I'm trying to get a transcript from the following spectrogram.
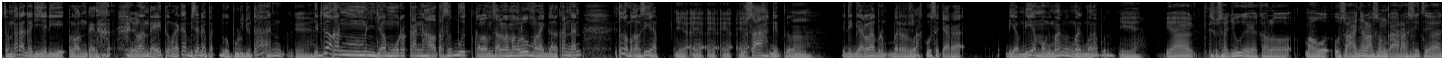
Sementara gaji jadi lonte lonte itu mereka bisa dapat 20 jutaan. Oke. Jadi itu akan menjamurkan hal tersebut kalau misalnya memang lu melegalkan dan itu nggak bakal siap. Iya, iya, iya, iya. iya. Susah gitu. Hmm. Jadi biarlah ber- berlaku secara diam-diam mau gimana gimana gimana pun. Iya. Ya susah juga ya kalau mau usahanya langsung ke arah situ ya,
